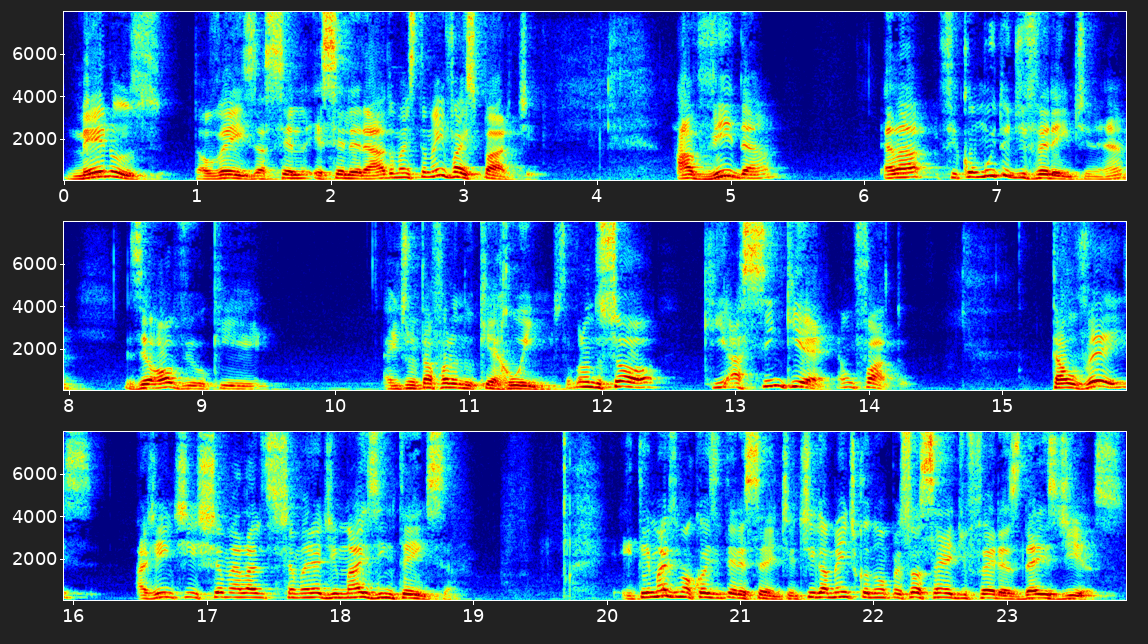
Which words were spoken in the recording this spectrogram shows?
Menos, talvez, acelerado, mas também faz parte. A vida ela ficou muito diferente, né? Quer dizer, óbvio que a gente não está falando que é ruim, está falando só que assim que é, é um fato. Talvez a gente chama ela, chamaria de mais intensa. E tem mais uma coisa interessante. Antigamente, quando uma pessoa saía de férias 10 dias,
